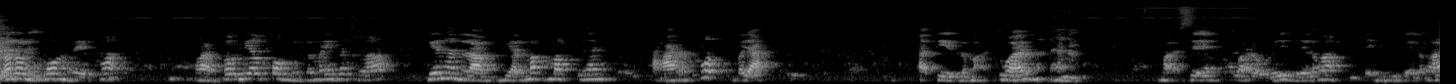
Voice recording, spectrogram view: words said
แล้วเราคมเลยว่าว่าต้นเดียวคมนี่ก็ไม่ก็เสียเรียนหันลำเดียนมักมักเรียนหาครบไปอะอาทิตย์ละมาชวนมาเสียว่าเราได้เดี๋ยวละมาเต็มที่เลยละมา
